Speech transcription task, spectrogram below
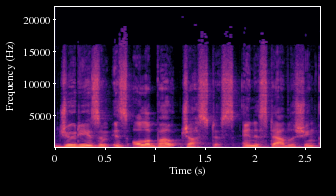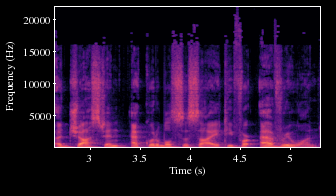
Judaism is all about justice and establishing a just and equitable society for everyone.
